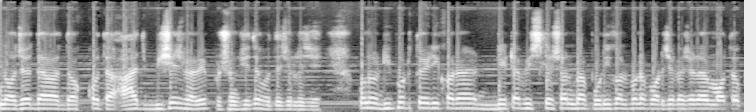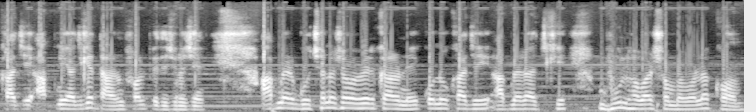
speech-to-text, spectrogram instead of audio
নজর দেওয়ার দক্ষতা আজ বিশেষভাবে প্রশংসিত হতে চলেছে। কোনো রিপোর্ট তৈরি করা, ডেটা বিশ্লেষণ বা পরিকল্পনা পর্যালোচনার মতো কাজে আপনি আজকে দারুণ ফল পেতে চলেছেন। আপনার গোছানো স্বভাবের কারণে কোনো কাজে আপনার আজকে ভুল হওয়ার সম্ভাবনা কম।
